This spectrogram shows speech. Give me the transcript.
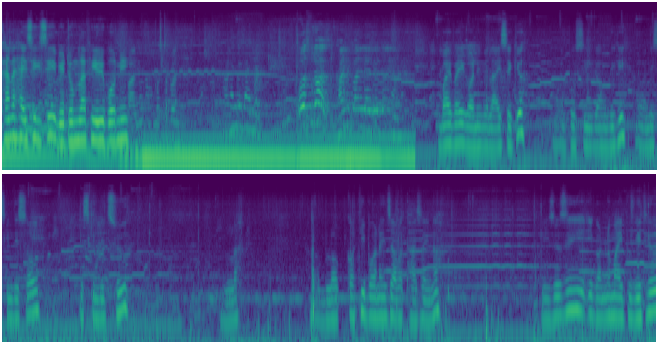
खाना खाइसकेपछि भेटौँला फेरि पनि। बाई बाई गर्ने बेला आइसक्यो। पोसी गाउँदेखि अब निस्किँदैछौँ। निस्किँदैछु। ल। ब्लग कति बनाइन्छ अब थाहा छैन। हिजो चाहिँ एक घन्टामा आइपुगेको थियो।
